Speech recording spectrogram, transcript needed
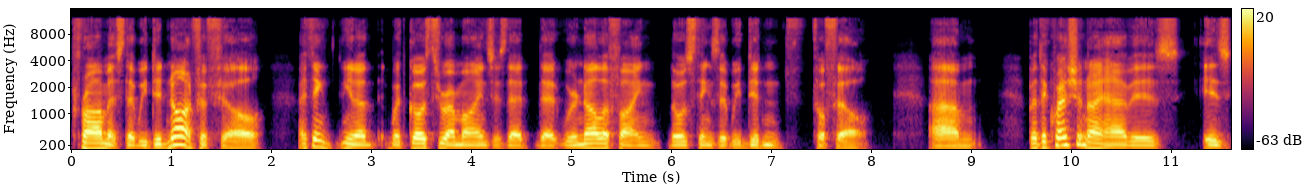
promised that we did not fulfill. I think you know what goes through our minds is that that we're nullifying those things that we didn't fulfill. Um, but the question I have is is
